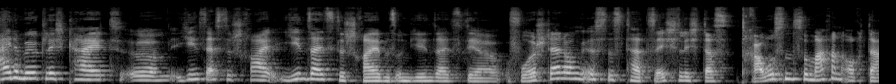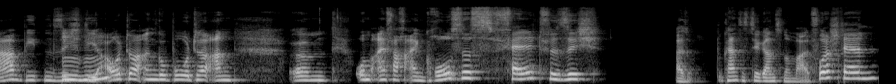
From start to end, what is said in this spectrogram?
Eine Möglichkeit ähm, jenseits, des jenseits des Schreibens und jenseits der Vorstellung ist es tatsächlich, das draußen zu machen. Auch da bieten sich die Outdoor-Angebote an, ähm, um einfach ein großes Feld für sich. Also du kannst es dir ganz normal vorstellen.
